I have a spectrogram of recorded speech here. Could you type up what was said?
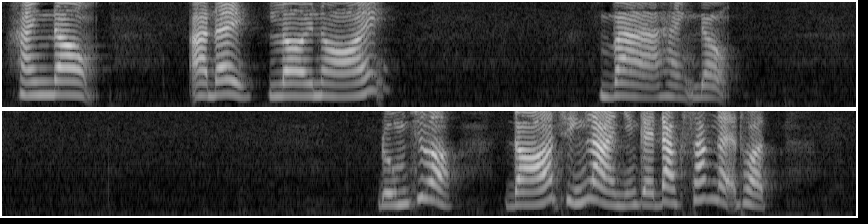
Hành động. À đây, lời nói Và hành động. Đúng chưa? Đó chính là những cái đặc sắc nghệ thuật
